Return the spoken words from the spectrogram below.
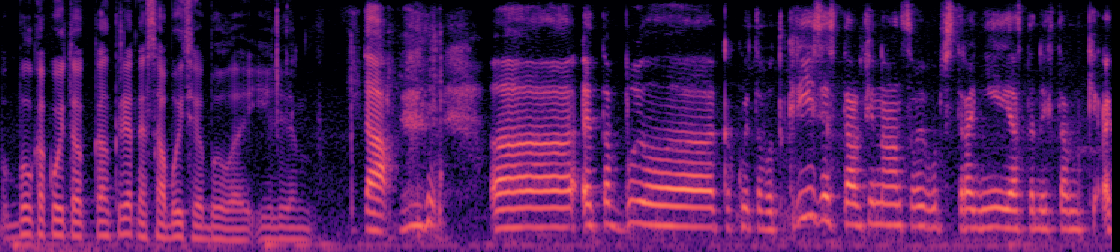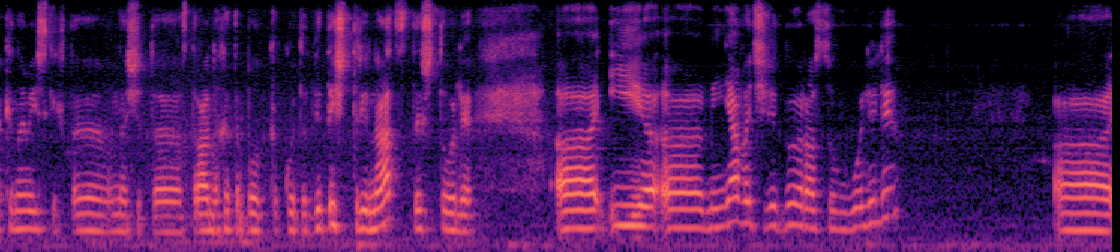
было какое-то конкретное событие было или... Да. Э, Это был э, какой-то вот кризис там финансовый вот в стране и остальных там ки- экономических значит, странах. Это был какой-то 2013 что ли. И э, меня в очередной раз уволили. Э,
